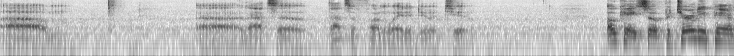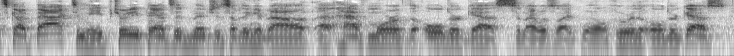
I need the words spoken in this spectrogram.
Um, uh, that's a that's a fun way to do it too. Okay, so Paternity Pants got back to me. Paternity Pants had mentioned something about uh, have more of the older guests, and I was like, well, who are the older guests?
